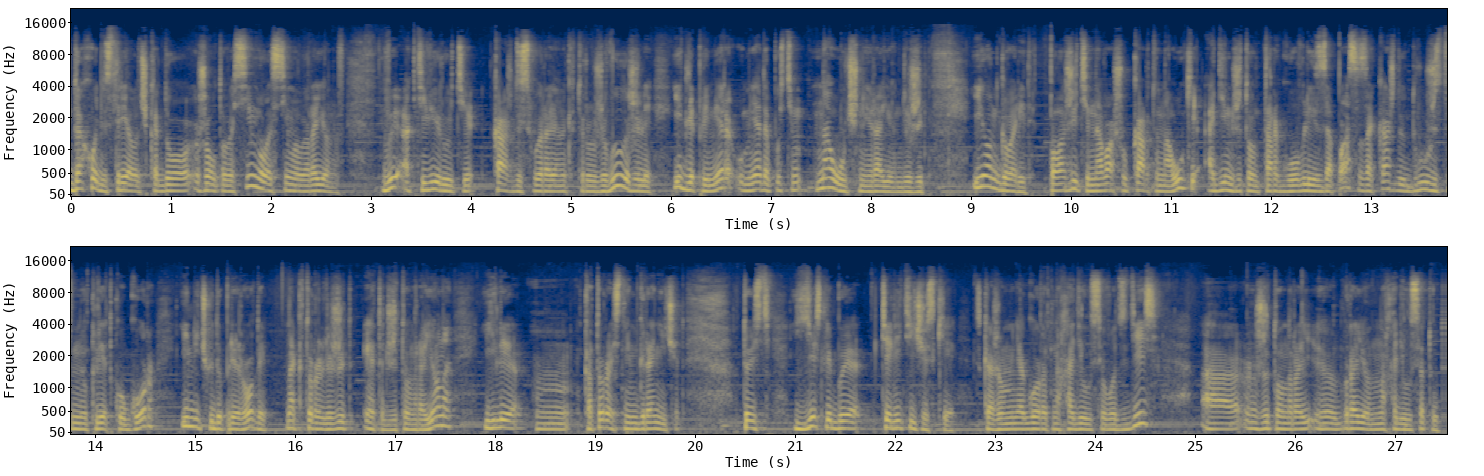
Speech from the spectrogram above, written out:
доходит стрелочка до желтого символа, символа районов, вы активируете каждый свой район, который уже выложили, и для примера у меня, допустим, научный район лежит. И он говорит, положите на вашу карту науки один жетон торговли из запаса за каждую дружественную клетку гор или чудо природы, на которой лежит этот жетон района или которая с ним граничит. То есть, если бы теоретически, скажем, у меня город находился вот здесь, а жетон э, района находился тут,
